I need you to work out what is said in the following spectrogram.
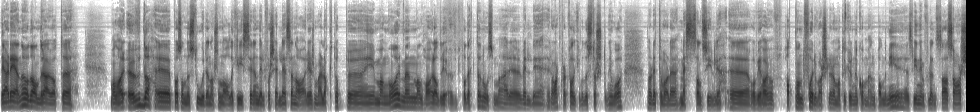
Det er det ene. Og det andre er jo at eh, man har øvd da, eh, på sånne store nasjonale kriser, en del forskjellige scenarioer som er lagt opp eh, i mange år, men man har aldri øvd på dette, noe som er eh, veldig rart, i hvert fall ikke på det største nivået, når dette var det mest sannsynlige. Og vi har jo hatt noen forvarsler om at det kunne komme en pandemi, svineinfluensa, sars,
